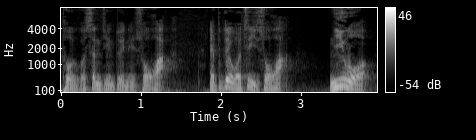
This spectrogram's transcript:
透过圣经对你说话，也不对我自己说话。你我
